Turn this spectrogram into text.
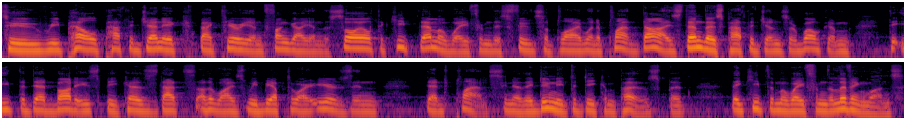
to repel pathogenic bacteria and fungi in the soil, to keep them away from this food supply. When a plant dies, then those pathogens are welcome to eat the dead bodies because that's otherwise we'd be up to our ears in dead plants. You know, they do need to decompose, but they keep them away from the living ones.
